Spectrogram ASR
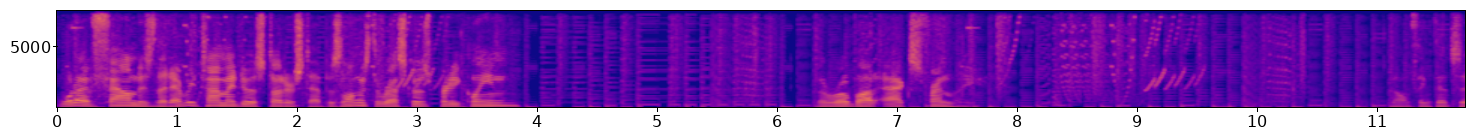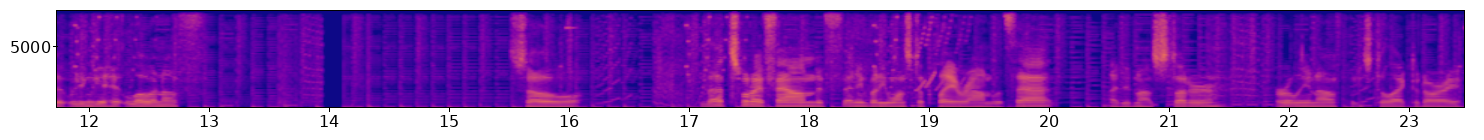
what I've found is that every time I do a stutter step, as long as the rest goes pretty clean, the robot acts friendly. I don't think that's it. We didn't get hit low enough. So, that's what I found if anybody wants to play around with that. I did not stutter early enough, but still acted alright.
